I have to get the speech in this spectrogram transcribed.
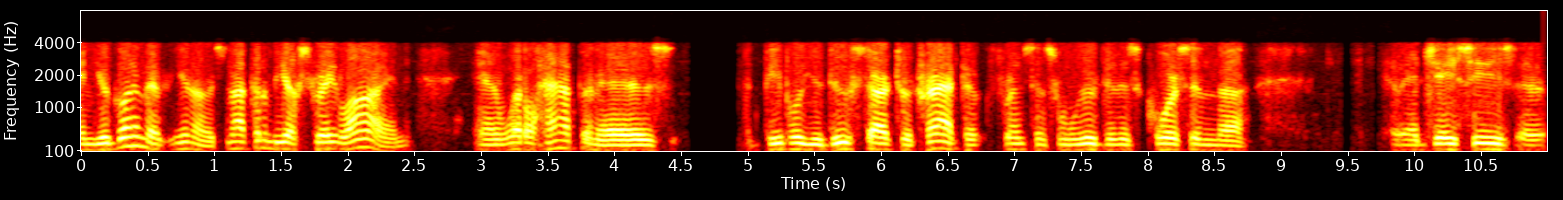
and you're going to you know it's not going to be a straight line and what'll happen is the people you do start to attract for instance when we did this course in uh, at JC's uh,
